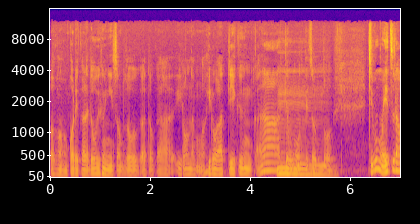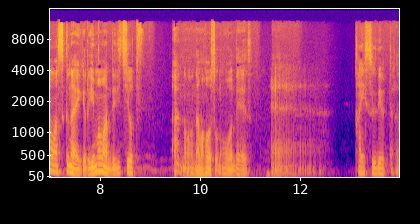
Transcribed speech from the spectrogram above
ううんこれからどういうふうにその動画とかいろんなものが広がっていくんかなって思ってちょっと自分も閲覧は少ないけど今まで一応あの生放送の方で、えー回数で言ったら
